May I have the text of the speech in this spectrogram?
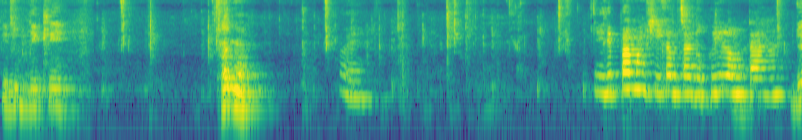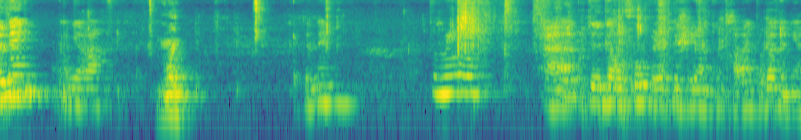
Les doubles des clés. Très bon. Ouais. Il est pas mangé comme ça depuis longtemps. hein. Demain, on ira. Oui. Demain. Mais À côté de Carrefour, peut-être que j'ai un ton travail, on peut pas venir.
